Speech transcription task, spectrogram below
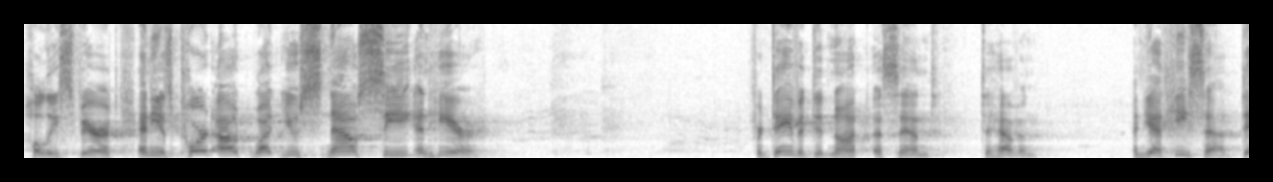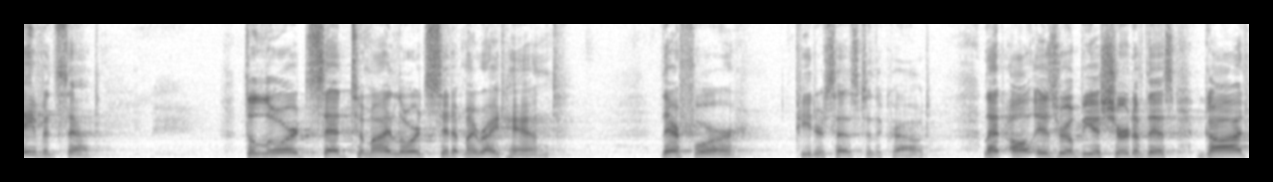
Holy Spirit, and he has poured out what you now see and hear. For David did not ascend to heaven, and yet he said, David said, The Lord said to my Lord, Sit at my right hand. Therefore, Peter says to the crowd, let all Israel be assured of this God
